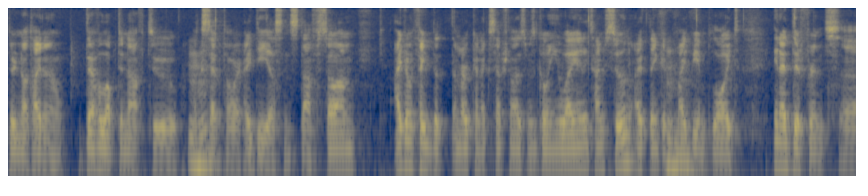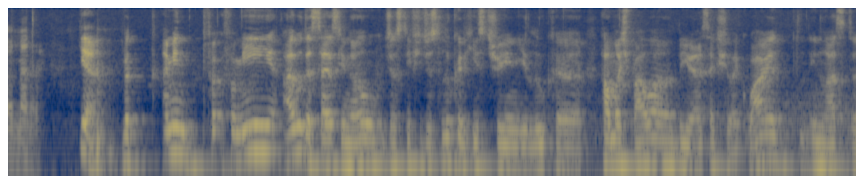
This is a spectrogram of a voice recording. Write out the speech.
they're not, I don't know, developed enough to mm-hmm. accept our ideas and stuff. So um, I don't think that American exceptionalism is going away anytime soon. I think it might be employed in a different uh, manner. Yeah, but I mean, for, for me, I would assess, you know, just if you just look at history and you look uh, how much power the US actually acquired in last, uh,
